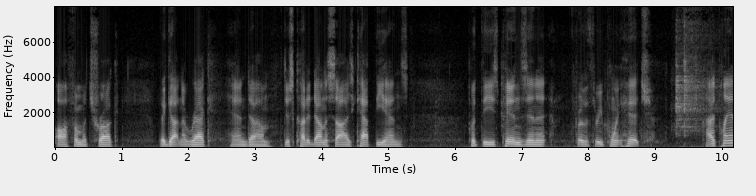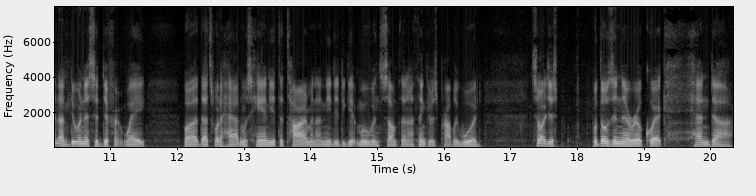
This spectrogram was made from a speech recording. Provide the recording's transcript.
off from a truck that got in a wreck and um, just cut it down to size, cap the ends, put these pins in it for the three-point hitch. I planned on doing this a different way, but that's what I had and was handy at the time, and I needed to get moving something. I think it was probably wood. So I just put those in there real quick, and uh,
